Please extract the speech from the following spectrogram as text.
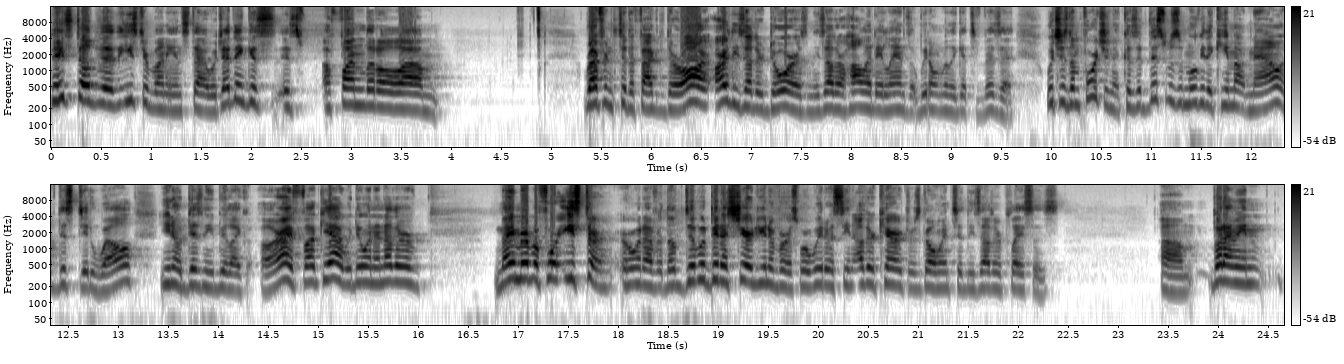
they still did the Easter Bunny instead, which I think is is a fun little um, reference to the fact that there are are these other doors and these other holiday lands that we don't really get to visit, which is unfortunate because if this was a movie that came out now, if this did well, you know, Disney'd be like, all right, fuck yeah, we're doing another. Nightmare Before Easter or whatever. There there would have been a shared universe where we'd have seen other characters go into these other places. Um, but I mean,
